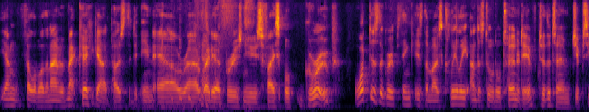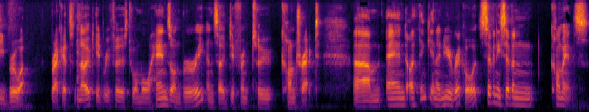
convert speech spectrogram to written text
young fellow by the name of Matt Kirkegaard posted in our uh, Radio Brews News Facebook group. What does the group think is the most clearly understood alternative to the term gypsy brewer? Brackets. Note it refers to a more hands-on brewery and so different to contract. Um, and I think in a new record, 77 comments.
